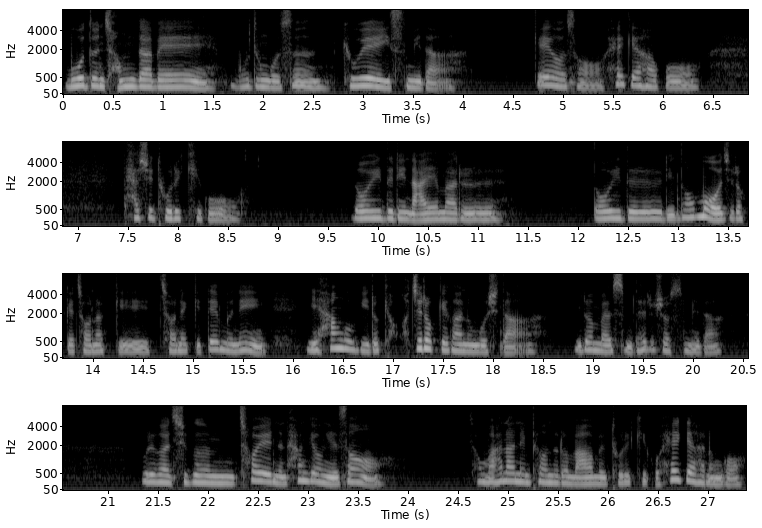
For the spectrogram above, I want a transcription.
모든 정답의 모든 것은 교회에 있습니다. 깨어서 회개하고 다시 돌이키고 너희들이 나의 말을 너희들이 너무 어지럽게 전했기, 전했기 때문에 이 한국이 이렇게 어지럽게 가는 곳이다. 이런 말씀도 해주셨습니다. 우리가 지금 처해 있는 환경에서 정말 하나님 편으로 마음을 돌이키고 회개하는 거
